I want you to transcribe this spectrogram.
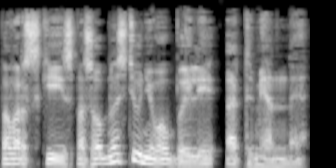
Поварские способности у него были отменные.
